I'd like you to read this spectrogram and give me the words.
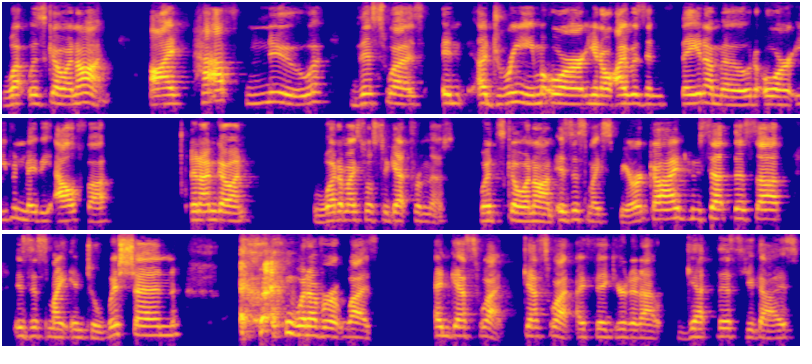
what was going on. I half knew this was in a dream or you know i was in theta mode or even maybe alpha and i'm going what am i supposed to get from this? What's going on? Is this my spirit guide who set this up? Is this my intuition? Whatever it was. And guess what? Guess what? I figured it out. Get this you guys.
